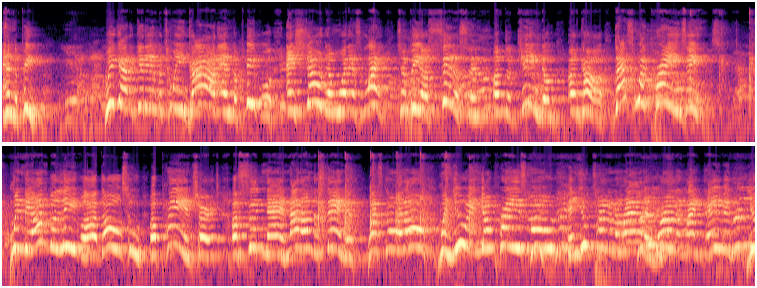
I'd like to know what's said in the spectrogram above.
and the people. We got to get in between God and the people and show them what it's like to be a citizen of the kingdom of God. That's what praise is. When the unbeliever or those who are playing church are sitting there and not understanding what's going on, when you're in your praise mode and you're turning around and whirling like David, you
